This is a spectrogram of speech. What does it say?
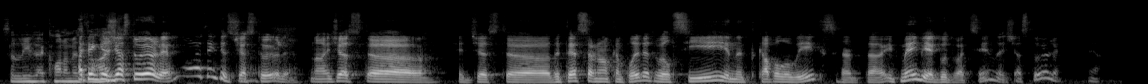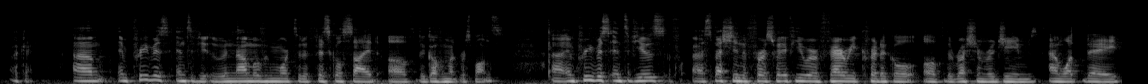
So leave the economists. I think behind? it's just too early. I think it's just too early. No, it just uh, it just uh, the tests are not completed. We'll see in a couple of weeks, and uh, it may be a good vaccine. It's just too early. Yeah. Okay. Um, in previous interviews, we're now moving more to the fiscal side of the government response. Uh, in previous interviews, especially in the first wave, you were very critical of the Russian regimes and what they,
